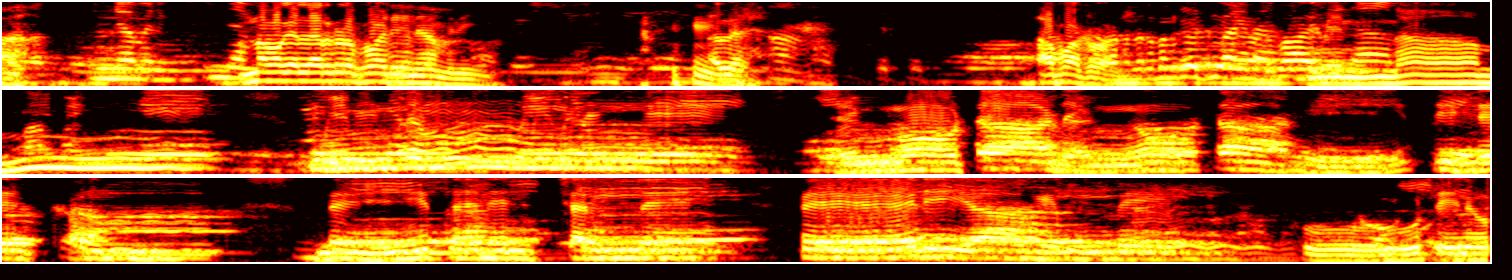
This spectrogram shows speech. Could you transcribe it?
ആ. നമുക്ക് എല്ലാവർക്കും കൂടെ പാടി അല്ലേ? ആ പാട്ട് പാടാം. മിന്നാം മിനുങ്ങേ, മിന്നും മിനുങ്ങേ, എങ്ങോട്ടാണ് എങ്ങോട്ടാണ് തിടുക്കം? നീ തനിച്ചല്ലേ പേടിയാകില്ലേ? കൂട്ടിലോ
